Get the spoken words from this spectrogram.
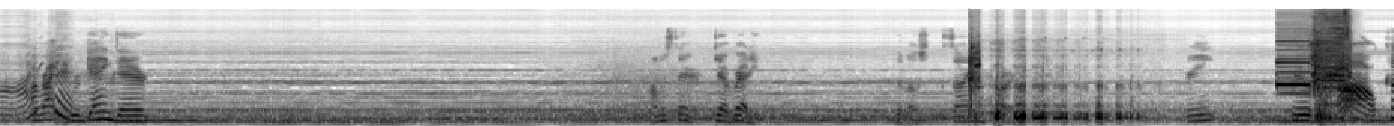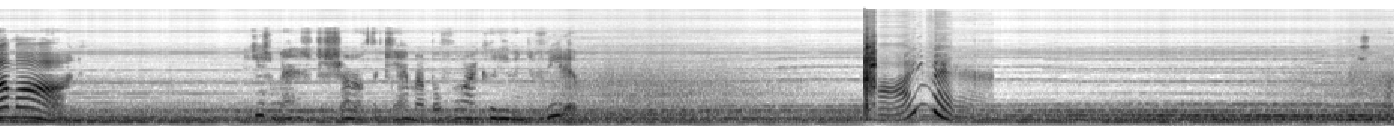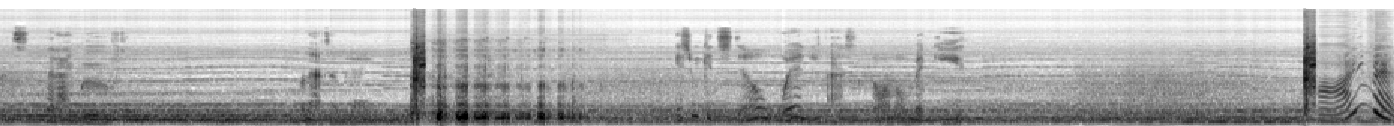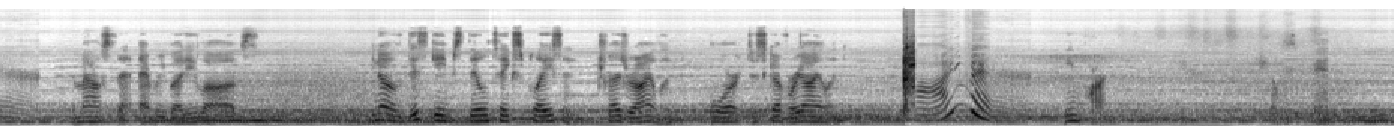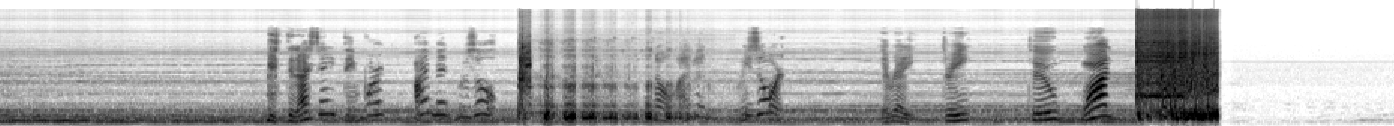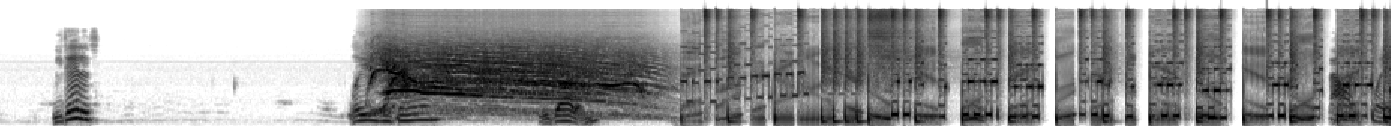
Hi Alright, there. we're getting there. Almost there. Get ready. The most exciting part. Three, two, oh, come on! He just managed to shut off the camera before I could even defeat him. Hi there. He's noticed that I moved. But that's okay. Guess we could still win as normal Mickey. Hi there. the mouse that everybody loves. You know, this game still takes place in Treasure Island or Discovery Island Hi there. theme park. That was abandoned. Did I say theme park? I meant resort. No, I meant resort. Get ready. Three, two, one. We did it. Ladies and gentlemen, got him. Play.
